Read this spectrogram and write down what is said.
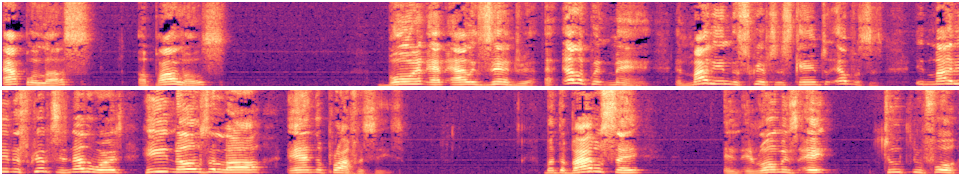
Apollos, Apollos, born at Alexandria, an eloquent man and mighty in the scriptures, came to Ephesus He's mighty in the scriptures. In other words, he knows the law and the prophecies. But the Bible say in, in Romans 8, 2 through 4,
